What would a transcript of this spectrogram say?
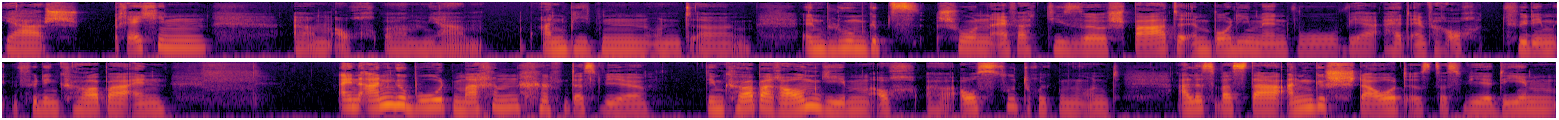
ja, sprechen, ähm, auch, ähm, ja, anbieten. Und äh, in Bloom gibt es schon einfach diese Sparte Embodiment, wo wir halt einfach auch für den, für den Körper ein, ein Angebot machen, dass wir dem Körper Raum geben, auch äh, auszudrücken und alles, was da angestaut ist, dass wir dem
